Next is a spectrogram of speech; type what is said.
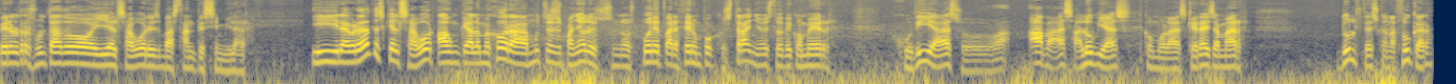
pero el resultado y el sabor es bastante similar. Y la verdad es que el sabor, aunque a lo mejor a muchos españoles nos puede parecer un poco extraño esto de comer judías o habas, alubias, como las queráis llamar, dulces con azúcar,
